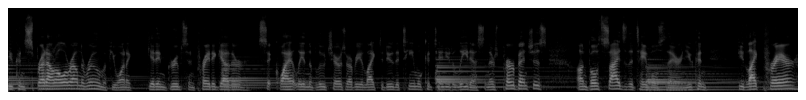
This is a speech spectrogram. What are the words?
you can spread out all around the room if you want to get in groups and pray together, sit quietly in the blue chairs, whatever you like to do. The team will continue to lead us. And there's prayer benches on both sides of the tables there. And you can, if you'd like prayer,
